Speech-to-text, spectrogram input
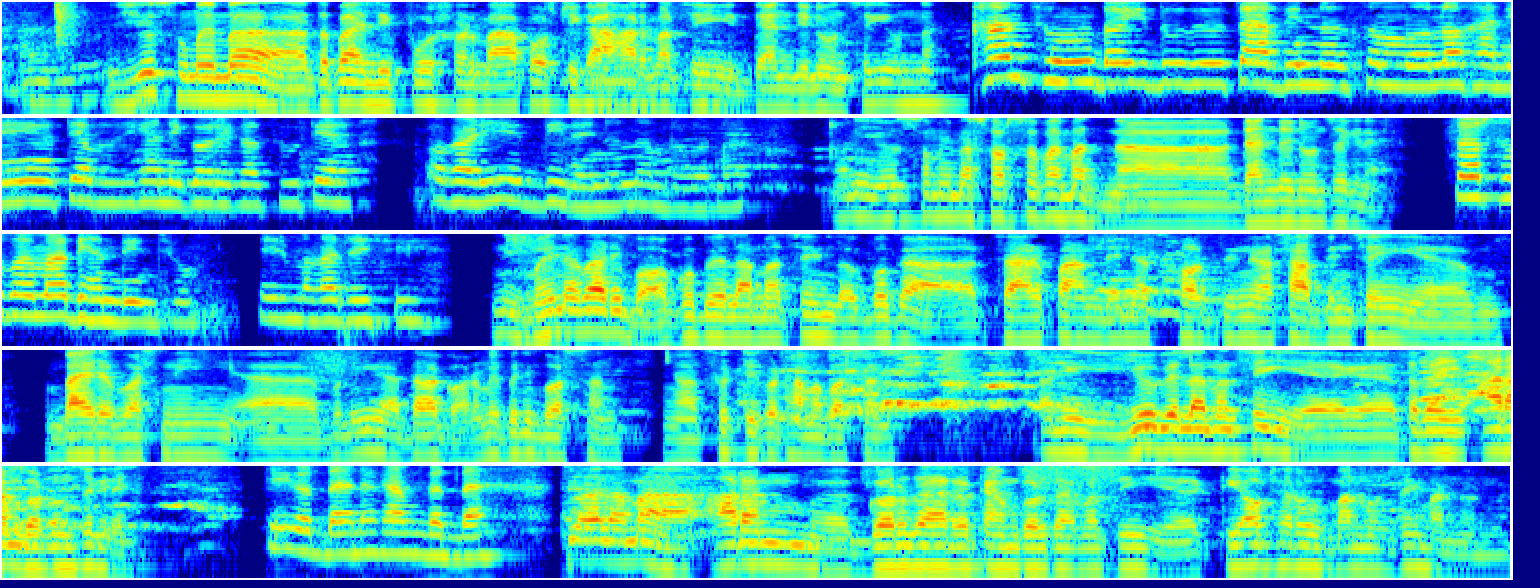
यो समयमा तपाईँले पोषणमा पौष्टिक आहारमा चाहिँ ध्यान दिनुहुन्छ कि हुन्न? खान्छु दही दुध चार दिनसम्म नखाने त्यहाँपछि खाने गरेका छु त्यहाँ अगाडि दिँदैनन् हाम्रो घरमा। अनि यो समयमा सरसफाइमा ध्यान दिनुहुन्छ कि नै? सरसफाइमा ध्यान दिन्छु। निर्मला जैसी नि महिनावारी भएको बेलामा चाहिँ लगभग चार पाँच दिन या छ दिन या सात दिन चाहिँ बाहिर बस्ने पनि अथवा घरमै पनि बस्छन् छुट्टी कोठामा बस्छन्। अनि यो बेलामा चाहिँ तपाईँ आराम गर्नुहुन्छ कि नै? के गर्दैन काम गर्दा? त्यो बेलामा आराम गर्दा र काम गर्दामा चाहिँ के अप्ठ्यारो मान्नुहुन्छ कि मान्नुहुन्न?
